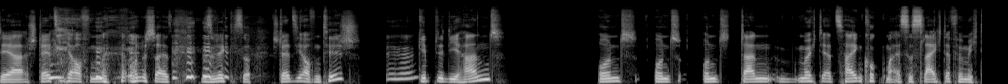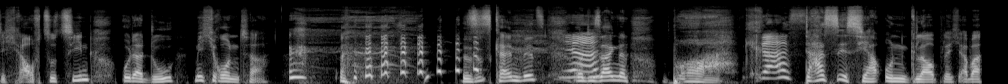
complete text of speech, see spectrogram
Der stellt sich auf den, ohne Scheiß, das ist wirklich so, stellt sich auf den Tisch, Mhm. gibt dir die Hand und, und, und dann möchte er zeigen, guck mal, ist es leichter für mich, dich raufzuziehen oder du mich runter? das ist kein Witz. Ja. Und die sagen dann, boah, Krass. das ist ja unglaublich. Aber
